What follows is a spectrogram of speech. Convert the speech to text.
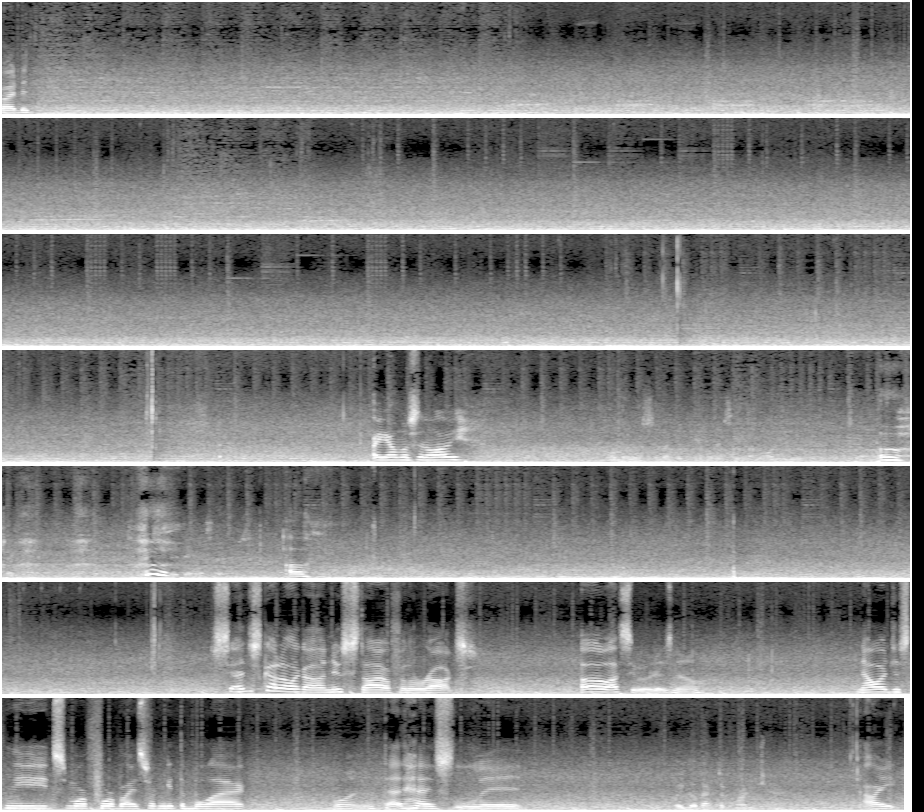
invited. Are you almost in the lobby? Oh. Oh. See, I just got a, like a new style for the rocks. Oh, I see what it is now. Now I just need some more 4 by so I can get the black one. That has lit. Wait, go back to party chat. Alright.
